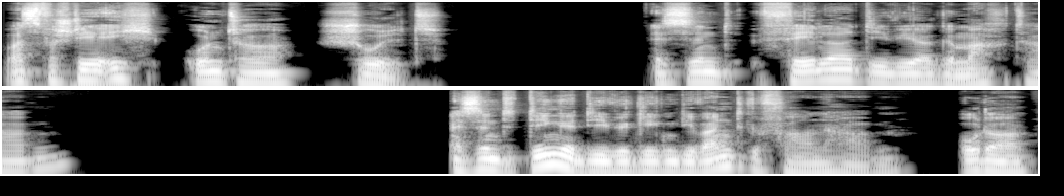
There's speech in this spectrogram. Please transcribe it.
Was verstehe ich unter Schuld? Es sind Fehler, die wir gemacht haben. Es sind Dinge, die wir gegen die Wand gefahren haben. Oder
